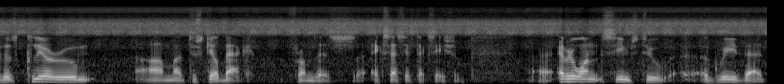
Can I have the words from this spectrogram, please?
there's clear room um, uh, to scale back from this excessive taxation. Uh, everyone seems to agree that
